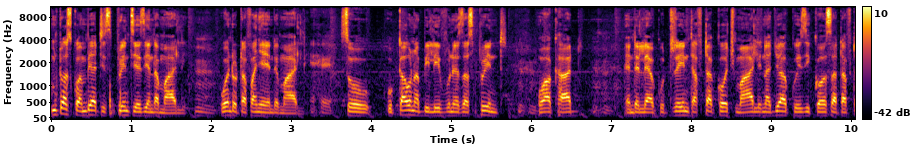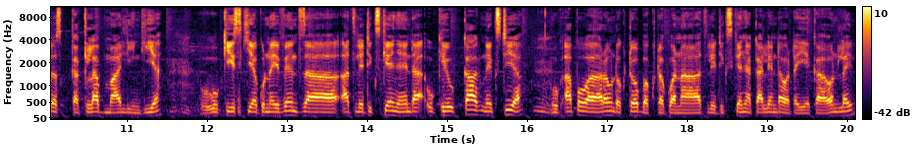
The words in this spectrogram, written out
mtu asikuambia ati sprint yezi enda mahali mm. uende utafanya iende mahali Ehe. so ukaa una believe unaweza sprint mm-hmm. work hard mm-hmm. endelea kutrain tafuta coach mahali najua kuwezi kosa tafuta ka club mahali ingia mm-hmm. Ukisikia kuna event za athletics kenya enda ukikaa next year mm. hapo around october kutakuwa na athletics kenya calendar wataiweka online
